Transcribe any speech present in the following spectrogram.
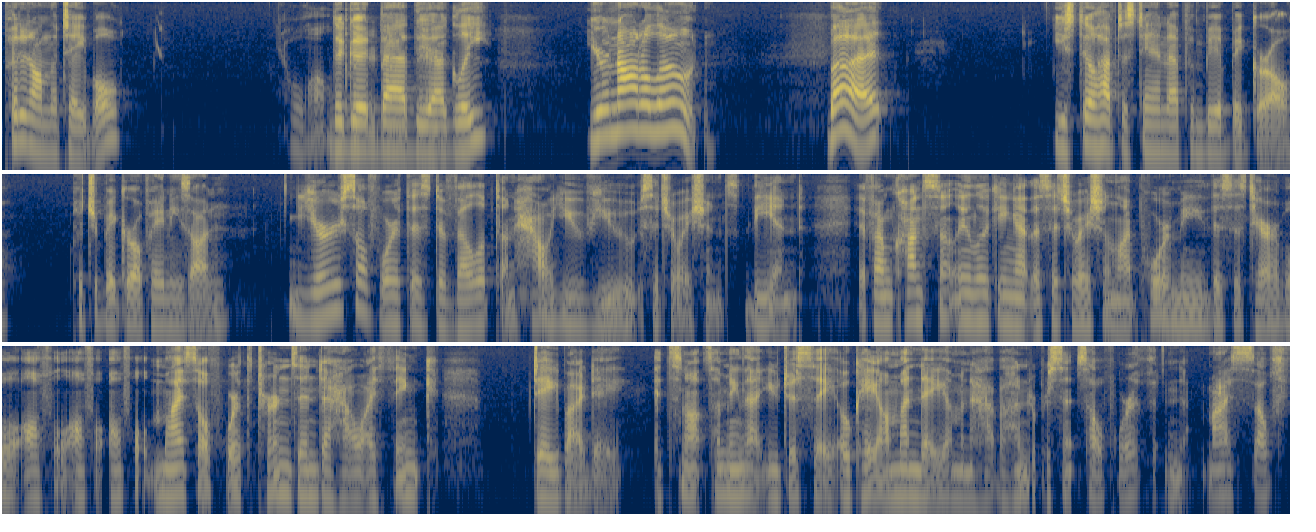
put it on the table oh, Well, the good, bad, the ugly. You're not alone. But you still have to stand up and be a big girl. Put your big girl panties on. Your self worth is developed on how you view situations. The end. If I'm constantly looking at the situation like, poor me, this is terrible, awful, awful, awful, my self worth turns into how I think day by day. It's not something that you just say, okay, on Monday, I'm going to have 100% self worth and my self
